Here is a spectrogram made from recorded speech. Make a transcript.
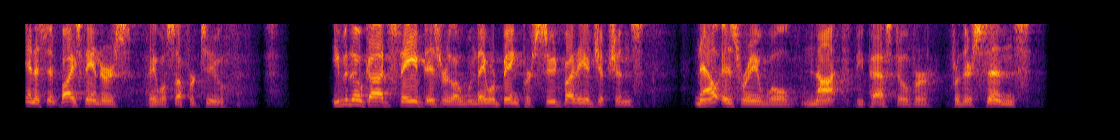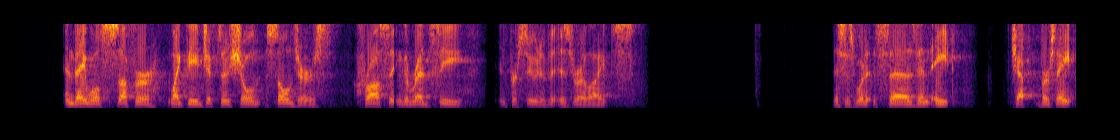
innocent bystanders, they will suffer too. Even though God saved Israel when they were being pursued by the Egyptians, now Israel will not be passed over for their sins, and they will suffer like the Egyptian soldiers crossing the Red Sea in pursuit of the Israelites. This is what it says in 8, chapter, verse 8.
